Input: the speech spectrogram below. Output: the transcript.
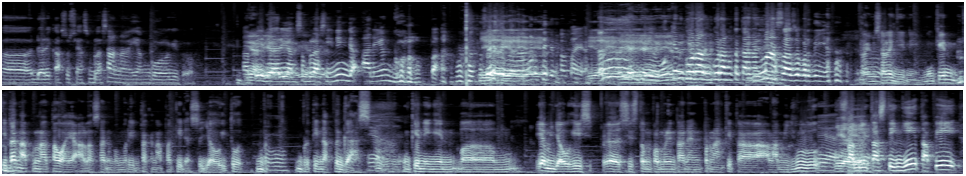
eh, dari kasus yang sebelah sana yang gol gitu loh. Tapi Iya, iya, dari iya, yang iya, sebelah iya. sini nggak ada yang gol, Pak. Iya, Saya juga iya, nggak iya, ngerti iya. kenapa ya. Iya, iya, iya, Ya, iya, mungkin itu kurang juga. kurang tekanan massa sepertinya. Kayak misalnya gini, mungkin kita nggak pernah tahu ya alasan pemerintah kenapa tidak sejauh itu ber- bertindak tegas. Iya. Mungkin ingin mem- ya menjauhi eh, sistem pemerintahan yang pernah kita alami dulu. Iya. Iya, Stabilitas tinggi tapi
